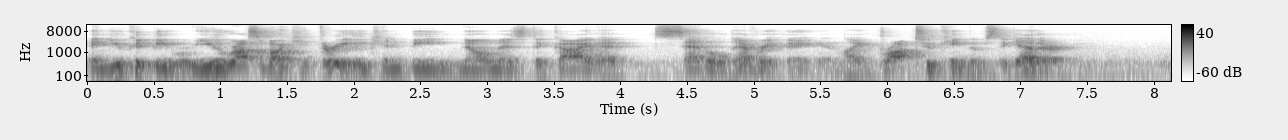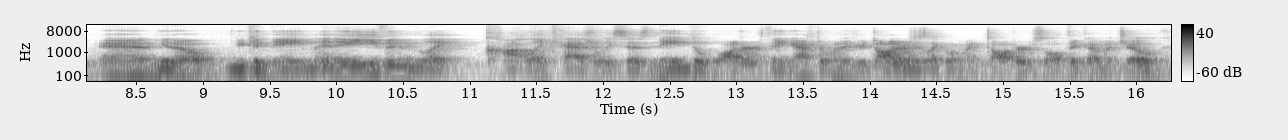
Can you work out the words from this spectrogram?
and you could be you Rastaban three can be known as the guy that settled everything and like brought two kingdoms together. And you know, you can name, and he even like ca- like casually says, "Name the water thing after one of your daughters." He's like, "Well, my daughters all think I'm a joke."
